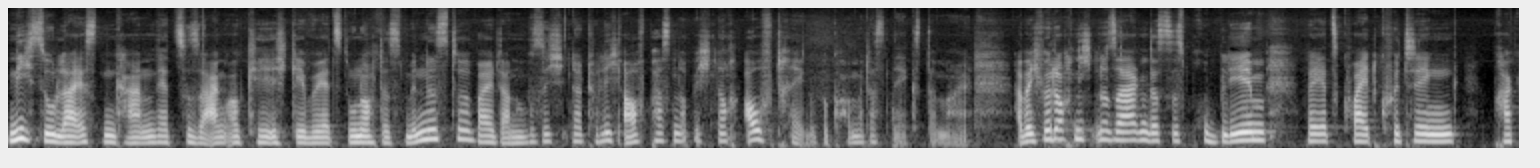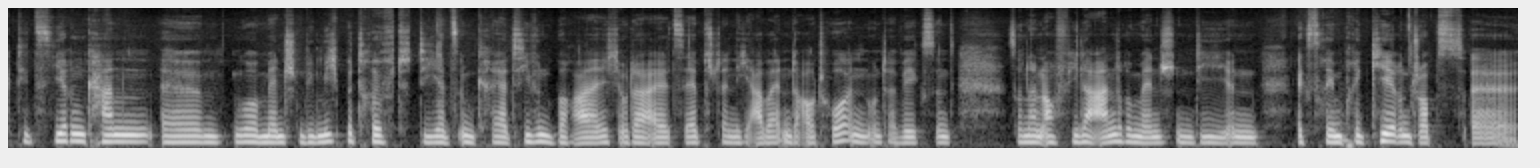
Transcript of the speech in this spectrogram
nicht so leisten kann, jetzt zu sagen, okay, ich gebe jetzt nur noch das Mindeste, weil dann muss ich natürlich aufpassen, ob ich noch Aufträge bekomme das nächste Mal. Aber ich würde auch nicht nur sagen, dass das Problem, wer jetzt Quiet Quitting praktizieren kann, äh, nur Menschen wie mich betrifft, die jetzt im kreativen Bereich oder als selbstständig arbeitende Autorinnen unterwegs sind, sondern auch viele andere Menschen, die in extrem prekären Jobs äh,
